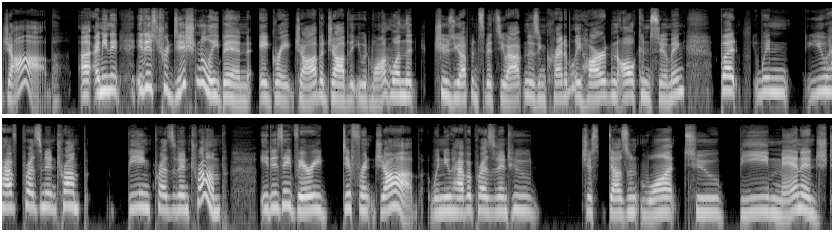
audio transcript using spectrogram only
job? Uh, I mean, it, it has traditionally been a great job, a job that you would want, one that chews you up and spits you out and is incredibly hard and all consuming. But when you have President Trump being President Trump, it is a very different job. When you have a president who just doesn't want to be managed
